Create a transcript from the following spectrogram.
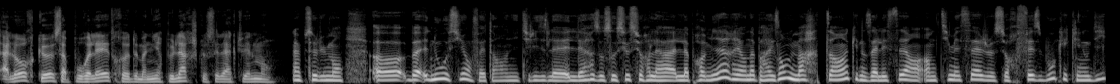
alors que ça pourrait l'être de manière plus large que c'est là actuellement. Absolument. Euh, bah, nous aussi, en fait, hein, on utilise les, réseaux sociaux sur la, première, et on a par exemple Martin qui nous a laissé un, un petit message sur Facebook et qui nous dit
